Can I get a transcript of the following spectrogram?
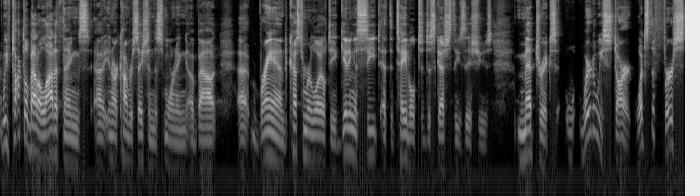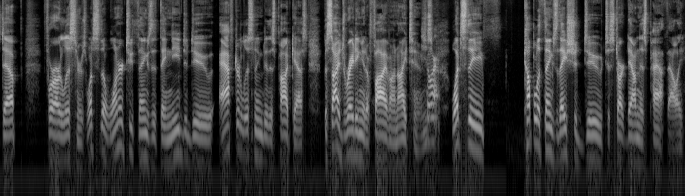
we've talked about a lot of things uh, in our conversation this morning about uh, brand, customer loyalty, getting a seat at the table to discuss these issues, metrics. Where do we start? What's the first step for our listeners? What's the one or two things that they need to do after listening to this podcast, besides rating it a five on iTunes? Sure. What's the couple of things they should do to start down this path, Ali?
